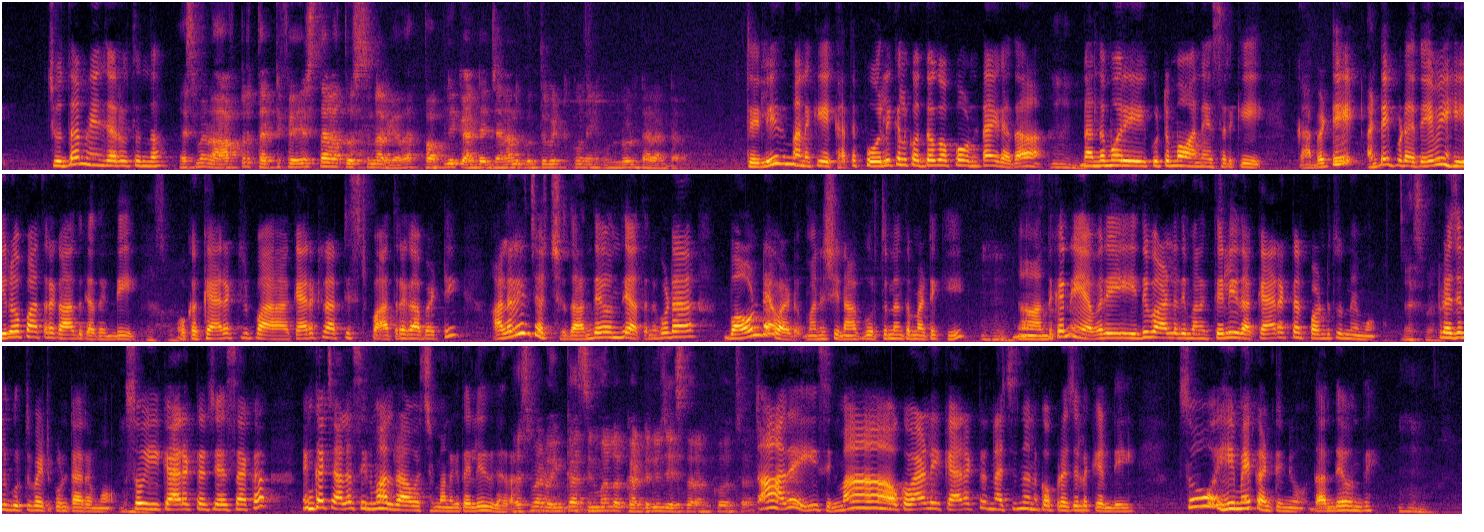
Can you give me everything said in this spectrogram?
చూద్దాం ఏం జరుగుతుందో. Yes madam after thirty five years తర్వాత వస్తున్నారు కదా పబ్లిక్ అంటే జనాలు గుర్తుపెట్టుకుని ఉండుంటారంటారు తెలియదు మనకి కథ పోలికలు కొద్ది గొప్ప ఉంటాయి కదా నందమూరి కుటుంబం అనేసరికి. కాబట్టి అంటే ఇప్పుడు అదేమీ హీరో పాత్ర కాదు కదండి. ఒక క్యారెక్టర్ పా క్యారెక్టర్ ఆర్టిస్ట్ పాత్ర కాబట్టి అలరించవచ్చు. దాందే ఉంది. అతను కూడా బాగుండేవాడు మనిషి నాకు గుర్తున్నంత మటుకి. అందుకని ఎవరి ఇది వాళ్ళది మనకు తెలియదు ఆ క్యారెక్టర్ పండుతుందేమో. ప్రజలు గుర్తుపెట్టుకుంటారేమో. సో ఈ క్యారెక్టర్ చేశాక ఇంకా చాలా సినిమాలు రావచ్చు మనకు తెలియదు కదా. ఇంకా సినిమాలో కంటిన్యూ చేస్తారు అనుకోవచ్చా? ఆ, అదే ఈ సినిమా ఒకవేళ ఈ క్యారెక్టర్ నచ్చింది అనుకో ప్రజలకండి. సో హీ మే కంటిన్యూ దాందే ఉంది.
